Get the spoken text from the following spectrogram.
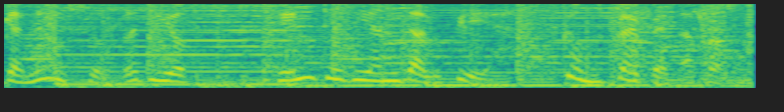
Canal Sur Radio, Gente de Andalucía, con Pepe La Rosa.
